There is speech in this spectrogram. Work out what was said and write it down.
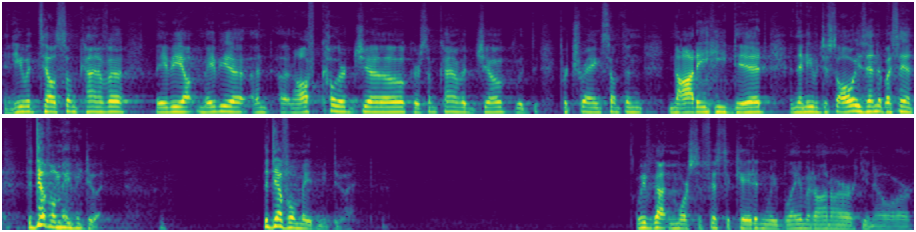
and he would tell some kind of a maybe maybe a, an, an off-color joke or some kind of a joke with portraying something naughty he did. And then he would just always end it by saying the devil made me do it. The devil made me do it. We've gotten more sophisticated and we blame it on our you know our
